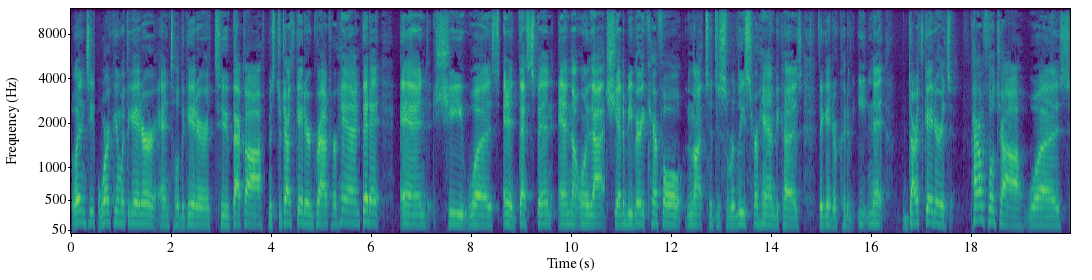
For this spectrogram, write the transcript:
Lindsey working with the gator and told the gator to back off. Mr. Darth Gator grabbed her hand, bit it, and she was in a death spin. And not only that, she had to be very careful not to just release her hand because the gator could have eaten it. Darth Gator's powerful jaw was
